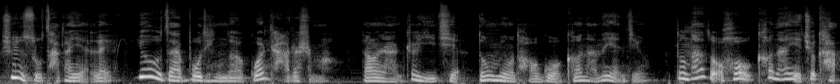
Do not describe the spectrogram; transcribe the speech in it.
迅速擦干眼泪，又在不停地观察着什么。当然，这一切都没有逃过柯南的眼睛。等他走后，柯南也去看，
